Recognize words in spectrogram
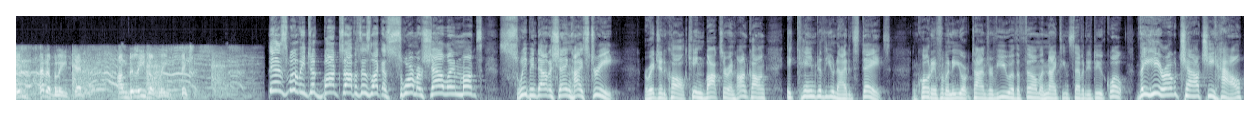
Incredibly deadly. Unbelievably vicious. This movie took box offices like a swarm of Shaolin monks sweeping down a Shanghai street. Originally called King Boxer in Hong Kong, it came to the United States. And quoting from a New York Times review of the film in 1972, quote, The hero, Chow Chi Hao,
